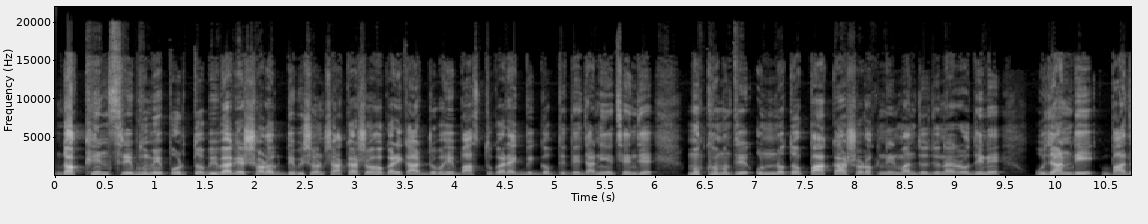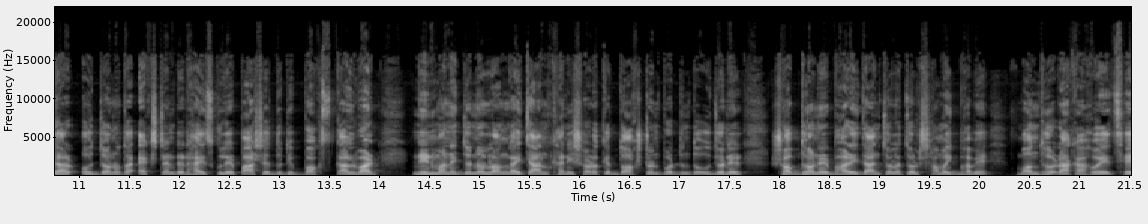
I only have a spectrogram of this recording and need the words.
দক্ষিণ শ্রীভূমি পূর্ত বিভাগের সড়ক ডিভিশন শাখা সহকারী কার্যবাহী বাস্তুকার এক বিজ্ঞপ্তিতে জানিয়েছেন যে, মুখ্যমন্ত্রীর উন্নত পাকা সড়ক নির্মাণ যোজনার অধীনে উজানডি বাজার ও জনতা এক্সটেন্ডেড হাই স্কুলের পাশে দুটি বক্স কালভার্ট নির্মাণের জন্য লঙ্গাই চাঁদখানি সড়কে দশ টন পর্যন্ত ওজনের সব ধরনের ভারী যান চলাচল সাময়িকভাবে বন্ধ রাখা হয়েছে।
